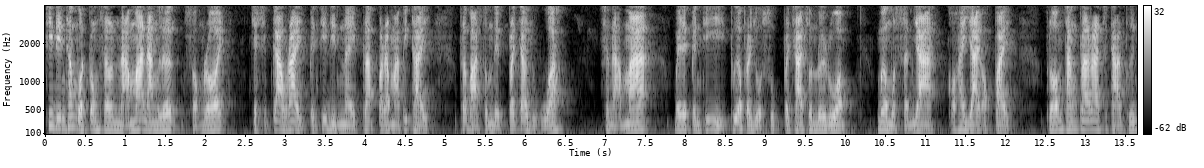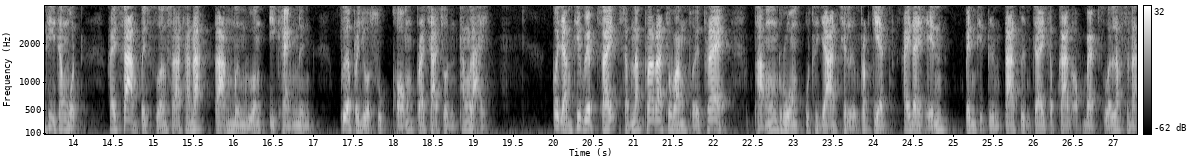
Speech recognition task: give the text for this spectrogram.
ที่ดินทั้งหมดตรงสนามม้านางเลิง279 ไร่ เป็นที่ดินในพระปรมาภิไธยพระบาทสมเด็จพระเจ้าอยู่หัว สนามม้าไม่ได้เป็นที่เพื่อประโยชน์สุขประชาชนโดยรวม เมื่อหมดสัญญาก็ให้ย้ายออกไป พร้อมทั้งพระราชทานพื้นที่ทั้งหมด ให้สร้างเป็นสวนสาธารณะกลางเมืองหลวงอีกแห่งหนึ่ง เพื่อประโยชน์สุขของประชาชนทั้งหลาย ก็อย่างที่เว็บไซต์สำนักพระราชวังเผยแพร่ ผังรวมอุทยานเฉลิมพระเกียรติให้ได้เห็น เป็นที่ตื่นตาตื่นใจกับการออกแบบสวนลักษณะ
